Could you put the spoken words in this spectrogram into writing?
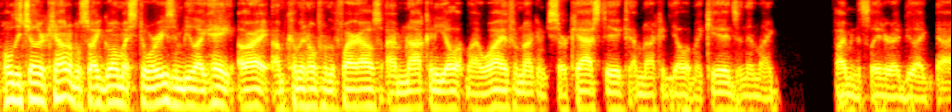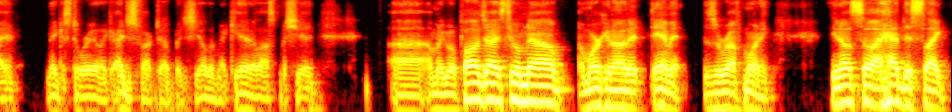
hold each other accountable. So I go on my stories and be like, hey, all right, I'm coming home from the firehouse. I'm not going to yell at my wife. I'm not going to be sarcastic. I'm not going to yell at my kids. And then like five minutes later, I'd be like, I make a story like I just fucked up. I just yelled at my kid. I lost my shit. Uh, I'm going to go apologize to him now. I'm working on it. Damn it. This is a rough morning. You know, so I had this like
